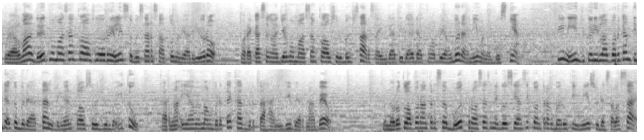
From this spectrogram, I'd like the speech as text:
Real Madrid memasang klausul rilis sebesar 1 miliar euro. Mereka sengaja memasang klausul besar sehingga tidak ada klub yang berani menembusnya. Vini juga dilaporkan tidak keberatan dengan klausul jumbo itu karena ia memang bertekad bertahan di Bernabeu. Menurut laporan tersebut, proses negosiasi kontrak baru Vini sudah selesai.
